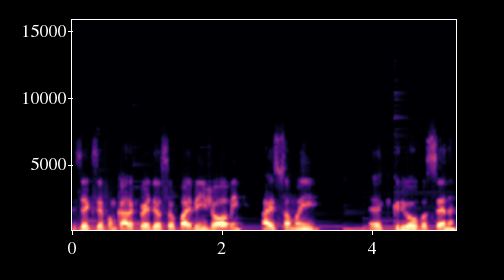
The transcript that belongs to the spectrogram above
Eu sei que você foi um cara que perdeu seu pai bem jovem, aí sua mãe é, que criou você, né?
